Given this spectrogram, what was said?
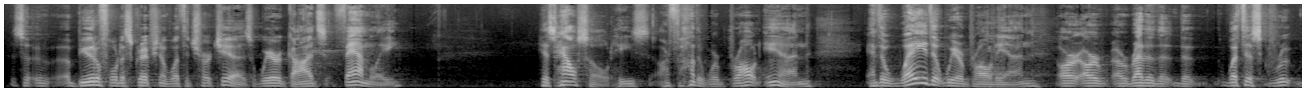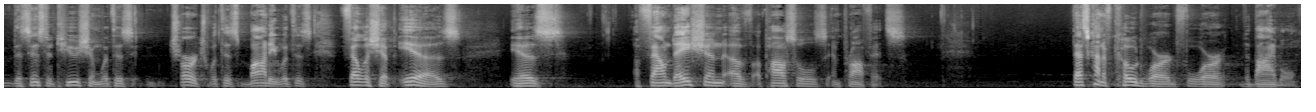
It's a, beautiful description of what the church is. We're God's family, his household. He's our father. We're brought in. And the way that we are brought in, or, or, or rather, the, the, what this group, this institution, what this church, what this body, what this fellowship is, is a foundation of apostles and prophets. That's kind of code word for the Bible.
